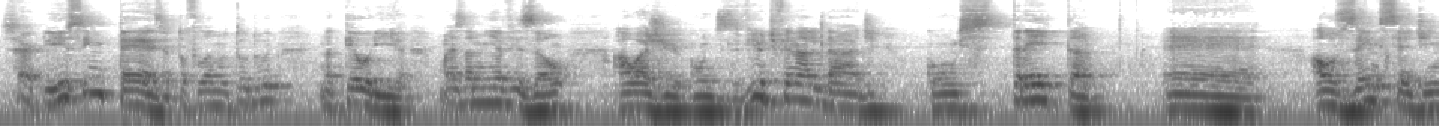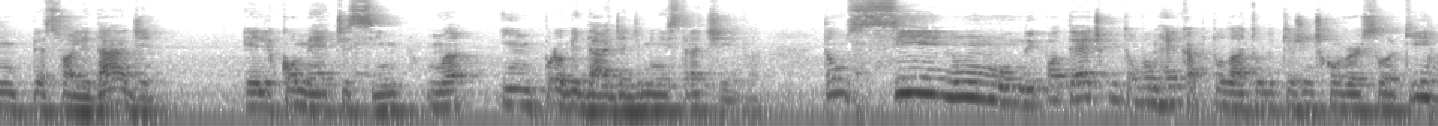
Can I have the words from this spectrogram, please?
Certo? Isso em tese, eu estou falando tudo na teoria, mas na minha visão, ao agir com desvio de finalidade, com estreita é, ausência de impessoalidade, ele comete sim uma improbidade administrativa. Então, se num mundo hipotético, então vamos recapitular tudo que a gente conversou aqui.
